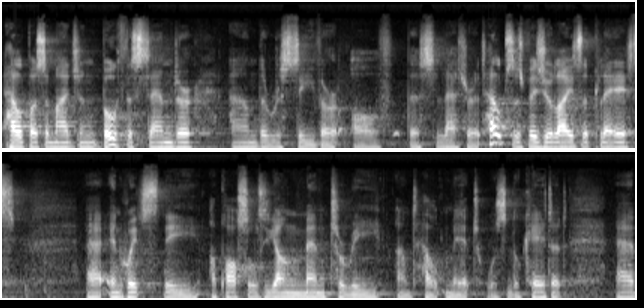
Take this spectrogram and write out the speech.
help us imagine both the sender and the receiver of this letter. It helps us visualize the place uh, in which the apostle's young mentoree and helpmate was located. Um,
